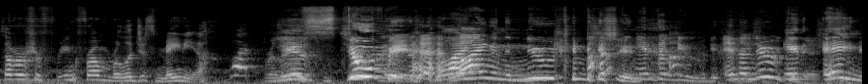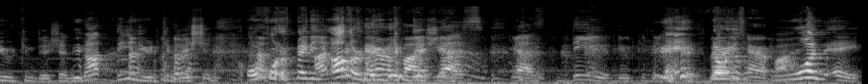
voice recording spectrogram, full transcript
suffering from religious mania. What? He is stupid. Lying in the nude condition. In the nude. in the nude condition. In condition. a nude condition, not the nude condition, or one of many I'm other nude terrified. conditions. Yes, yes. The nude condition A- is no, very just terrifying. one A,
